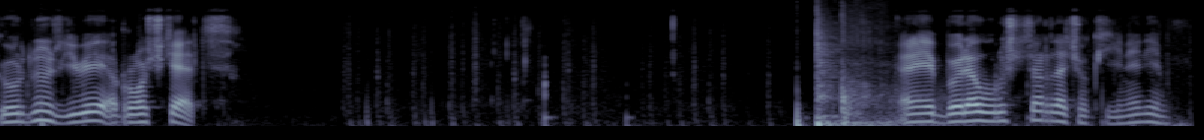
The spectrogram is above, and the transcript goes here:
Gördüğünüz gibi Roşket. Yani böyle vuruşlar da çok iyi ne diyeyim.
